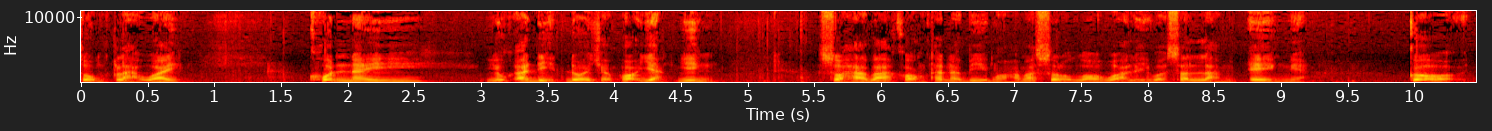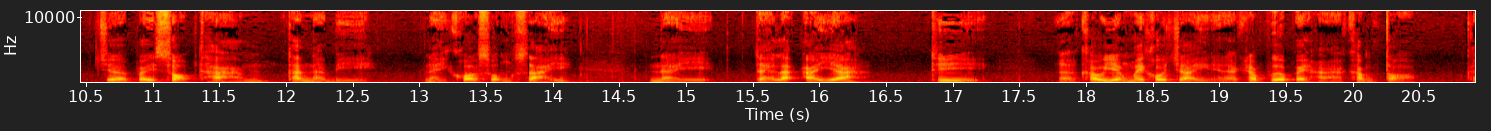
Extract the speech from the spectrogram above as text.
ทรงกล่าวไว้ คนในยุคอดีตโดยเฉพาะอย่างยิ่งสหาบะของท่านอบีมุฮัมมัดสุลลัลฮุอะลัยวะสัลลัมเองเนี่ยก็จะไปสอบถามท่านนาบี ในข้อสงสัยในแต่ละอายะที่เขายังไม่เข้าใจเนี่ยนะครับ เพื่อไปหาคำตอบข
